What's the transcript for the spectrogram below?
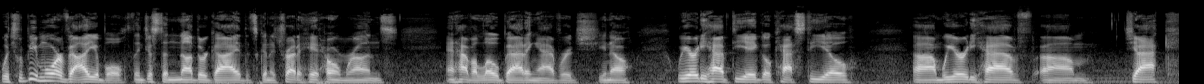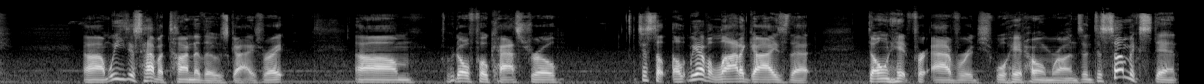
which would be more valuable than just another guy that's going to try to hit home runs and have a low batting average. You know, we already have Diego Castillo. Um, we already have um, Jack. Um, we just have a ton of those guys, right? Um, Rodolfo Castro. Just a, a, we have a lot of guys that don't hit for average, will hit home runs, and to some extent,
